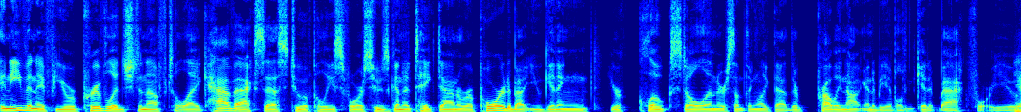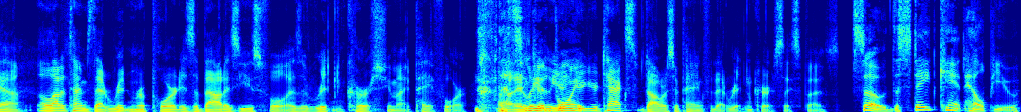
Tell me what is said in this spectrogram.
and even if you're privileged enough to like have access to a police force who's going to take down a report about you getting your cloak stolen or something like that, they're probably not going to be able to get it back for you. Yeah, a lot of times that written report is about as useful as a written curse you might pay for. That's uh, a good point. Your, your tax dollars are paying for that written curse, I suppose. So the state can't help you.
